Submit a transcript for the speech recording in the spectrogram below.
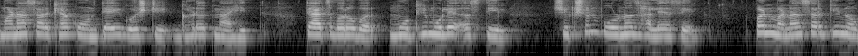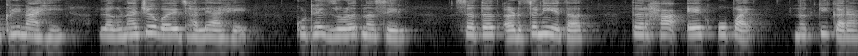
मनासारख्या कोणत्याही गोष्टी घडत नाहीत. त्याचबरोबर मोठी मुले असतील शिक्षण पूर्ण झाले असेल पण मनासारखी नोकरी नाही लग्नाचे वय झाले आहे कुठे जुळत नसेल सतत अडचणी येतात तर हा एक उपाय नक्की करा.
